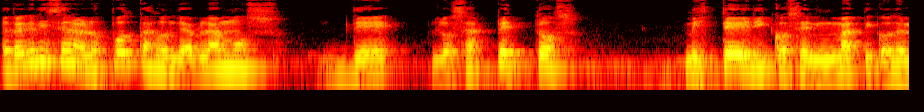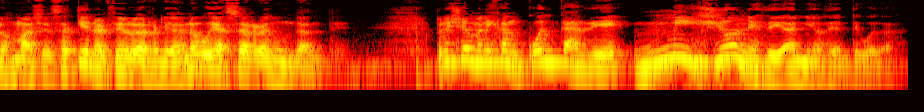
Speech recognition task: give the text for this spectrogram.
regresen a los podcasts donde hablamos de los aspectos mistéricos, enigmáticos de los mayas. Aquí en el Fiebre de la Realidad, no voy a ser redundante. Pero ellos manejan cuentas de millones de años de antigüedad.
